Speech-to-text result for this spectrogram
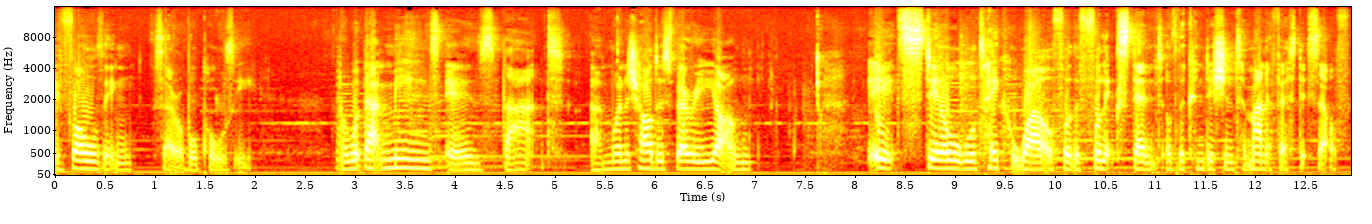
evolving cerebral palsy. And what that means is that um, when a child is very young, it still will take a while for the full extent of the condition to manifest itself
